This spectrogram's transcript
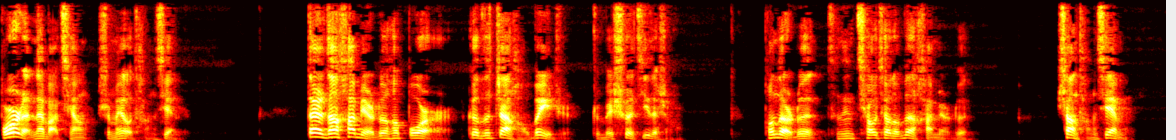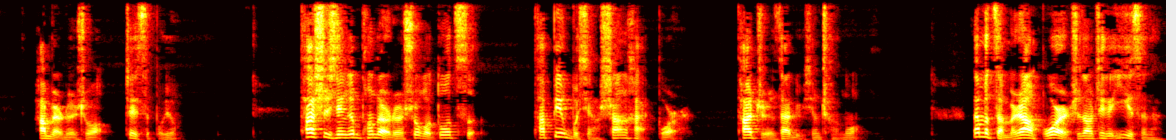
博尔的那把枪是没有膛线的，但是当汉密尔顿和博尔各自站好位置准备射击的时候，彭德尔顿曾经悄悄地问汉密尔顿：“上膛线吗？”汉密尔顿说：“这次不用。”他事先跟彭德尔顿说过多次，他并不想伤害博尔，他只是在履行承诺。那么，怎么让博尔知道这个意思呢？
